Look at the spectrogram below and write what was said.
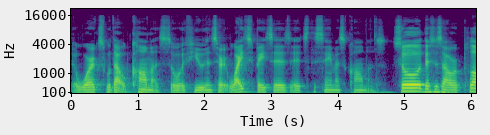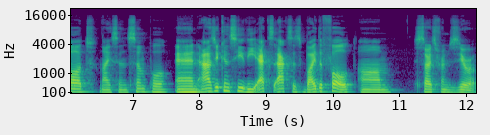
it works without commas. So if you insert white spaces, it's the same as commas. So this is our plot, nice and simple. And as you can see, the x-axis by default um, starts from zero.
